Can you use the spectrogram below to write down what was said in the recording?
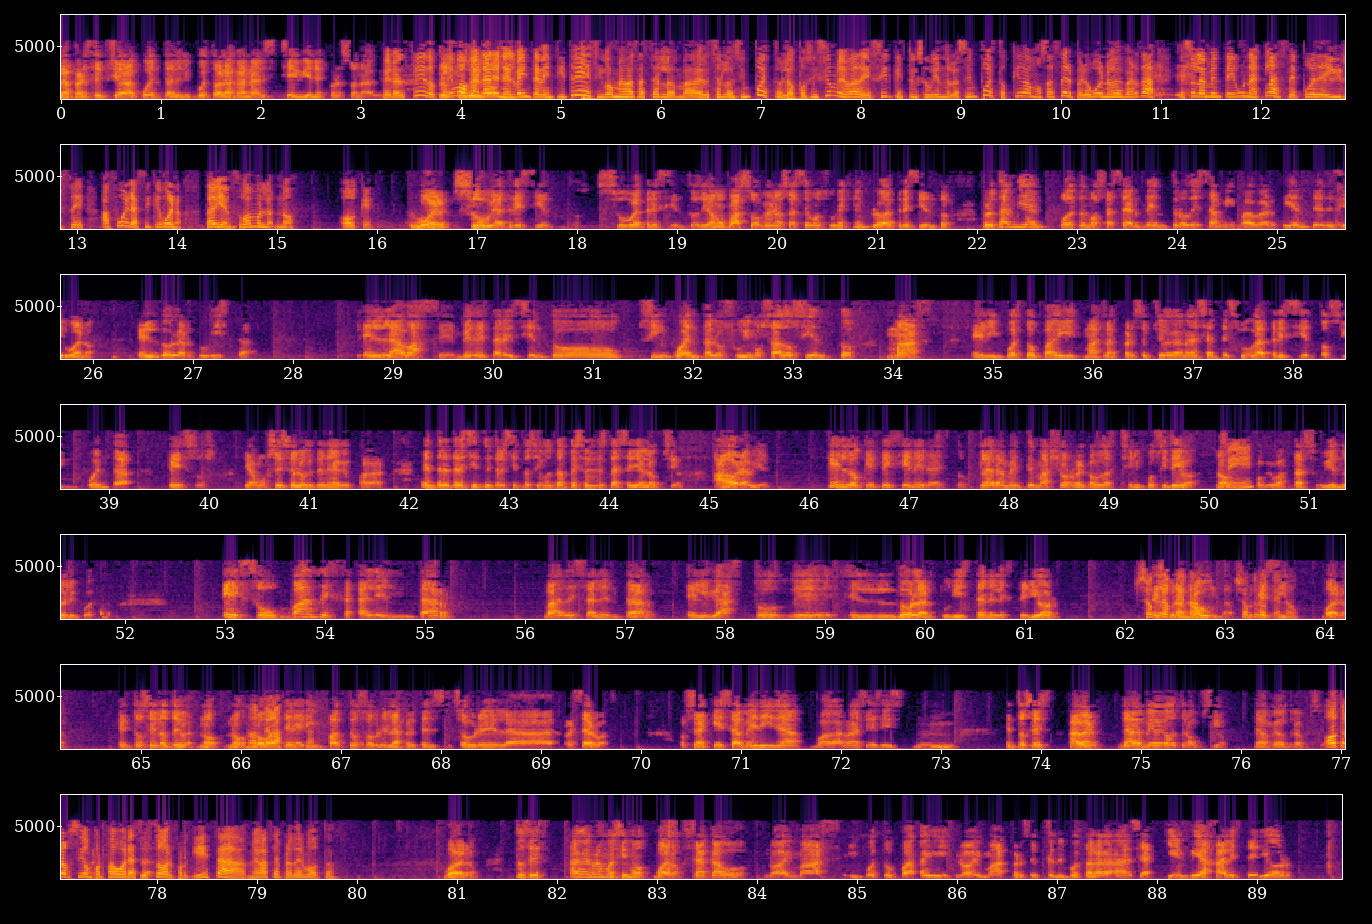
la percepción a cuenta del impuesto a las ganancias y bienes personales. Pero Alfredo, queremos ganar en el 2023 y vos me vas a hacer, va a hacer los impuestos. La oposición me va a decir que estoy subiendo los impuestos. ¿Qué vamos a hacer? Pero bueno, es verdad que solamente una clase puede irse afuera, así que bueno, está bien, subámoslo. No, ok. Bueno, sube a 300, sube a 300. Digamos, más o menos hacemos un ejemplo a 300. Pero también podemos hacer dentro de esa misma vertiente, es decir, bueno, el dólar turista en la base, en vez de estar en 150, lo subimos a 200, más el impuesto país, más la percepción de ganancia, te sube a 350 pesos. Digamos, eso es lo que tendría que pagar. Entre 300 y 350 pesos, esta sería la opción. Ahora bien, ¿qué es lo que te genera esto? Claramente mayor recaudación impositiva, ¿no? Porque va a estar subiendo el impuesto. Eso va a desalentar, va a desalentar el gasto del el dólar turista en el exterior? Yo creo que no. Yo creo que no. Bueno, entonces no te no no, no, va a tener impacto sobre las sobre las reservas. O sea que esa medida va a agarrar y decís, mm". entonces, a ver, dame otra opción, dame otra opción. Otra opción, por favor, asesor, porque esta me va a hacer perder voto. Bueno, entonces agarramos y decimos, bueno, se acabó, no hay más impuesto país, no hay más percepción de impuesto a la ganancia. Quien viaja al exterior,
